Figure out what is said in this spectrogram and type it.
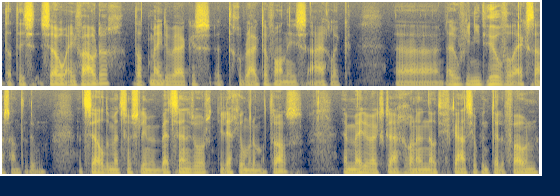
dat is zo eenvoudig dat medewerkers, het gebruik daarvan is eigenlijk, daar hoef je niet heel veel extra's aan te doen. Hetzelfde met zo'n slimme bedsensor, die leg je onder een matras. En medewerkers krijgen gewoon een notificatie op hun telefoon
